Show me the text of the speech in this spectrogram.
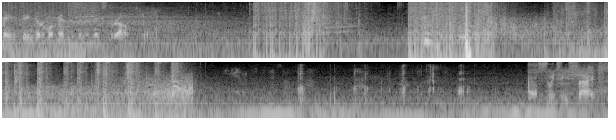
Maintain your momentum in the next round. Switching sides.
